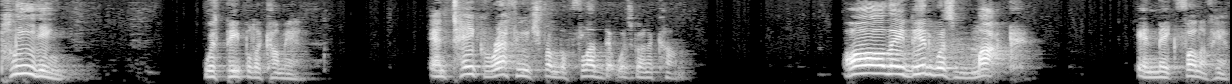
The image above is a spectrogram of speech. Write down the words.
pleading with people to come in and take refuge from the flood that was going to come. All they did was mock and make fun of him.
